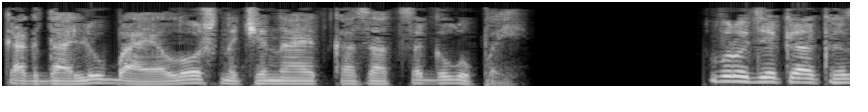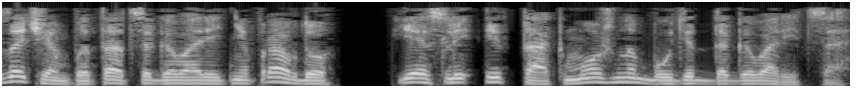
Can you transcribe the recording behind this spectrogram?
когда любая ложь начинает казаться глупой. Вроде как, зачем пытаться говорить неправду, если и так можно будет договориться?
